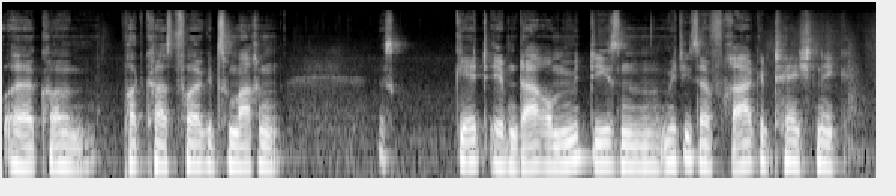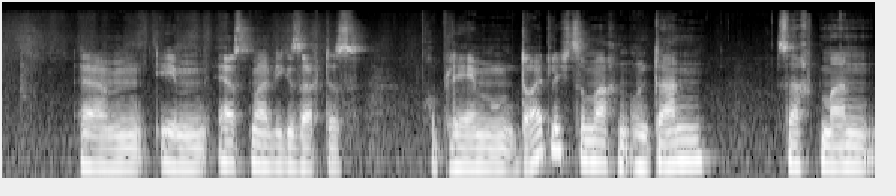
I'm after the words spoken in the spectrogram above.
äh, Podcast-Folge zu machen. Es geht eben darum, mit, diesen, mit dieser Fragetechnik ähm, eben erstmal, wie gesagt, das Problem deutlich zu machen und dann sagt man,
